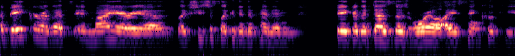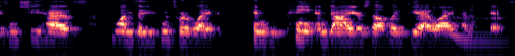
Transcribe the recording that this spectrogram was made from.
a baker that's in my area like she's just like an independent baker that does those royal icing cookies and she has ones that you can sort of like can paint and dye yourself like DIY kind of Mm. kits.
